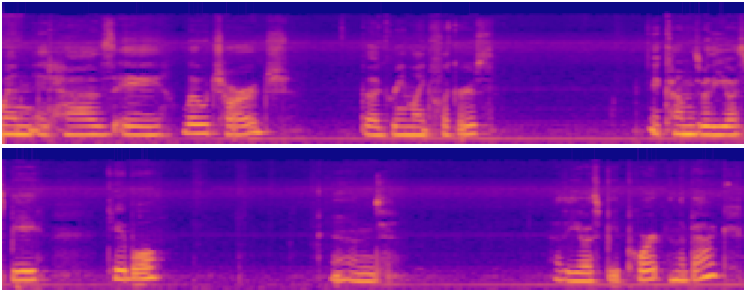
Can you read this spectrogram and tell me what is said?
When it has a low charge, the green light flickers. It comes with a USB cable and has a USB port in the back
